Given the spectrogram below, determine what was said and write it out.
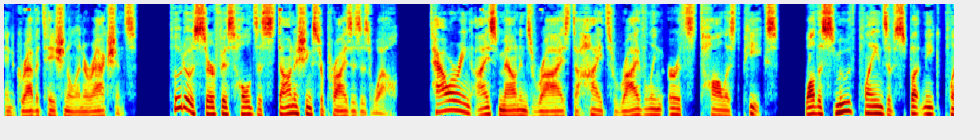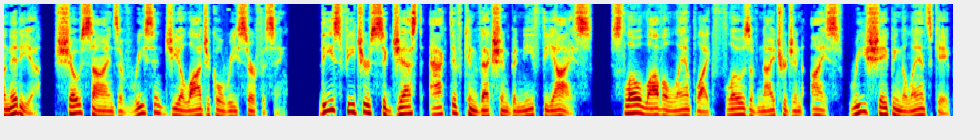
and gravitational interactions. Pluto's surface holds astonishing surprises as well. Towering ice mountains rise to heights rivaling Earth's tallest peaks, while the smooth plains of Sputnik Planitia show signs of recent geological resurfacing. These features suggest active convection beneath the ice, slow lava lamp-like flows of nitrogen ice reshaping the landscape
